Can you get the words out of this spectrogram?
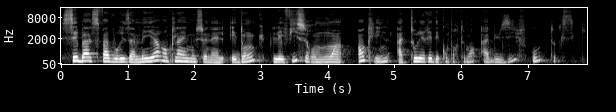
ces bases favorisent un meilleur enclin émotionnel et donc les filles seront moins enclines à tolérer des comportements abusifs ou toxiques.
